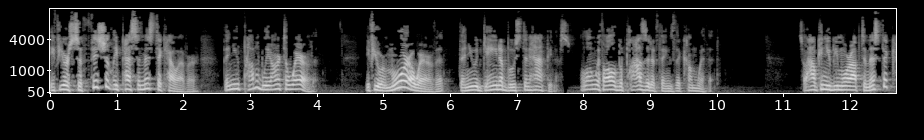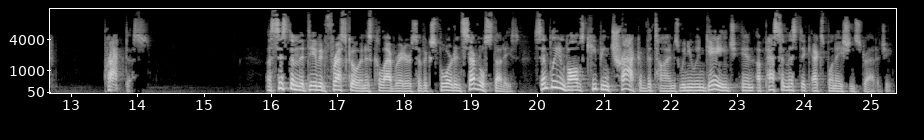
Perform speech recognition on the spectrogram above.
If you're sufficiently pessimistic, however, then you probably aren't aware of it. If you were more aware of it, then you would gain a boost in happiness, along with all the positive things that come with it. So, how can you be more optimistic? Practice. A system that David Fresco and his collaborators have explored in several studies simply involves keeping track of the times when you engage in a pessimistic explanation strategy.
